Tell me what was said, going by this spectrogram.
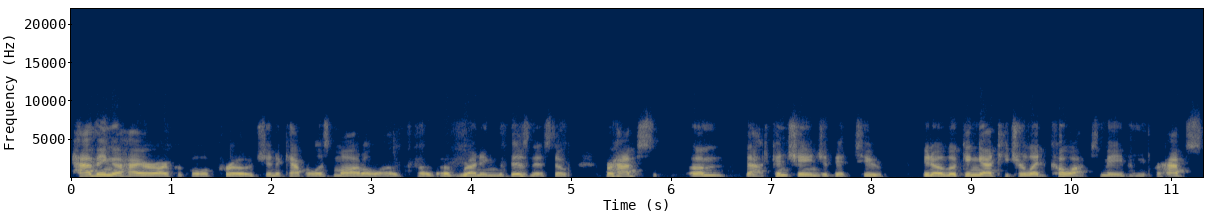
having a hierarchical approach in a capitalist model of, of, of running the business. So perhaps um, that can change a bit too. You know, looking at teacher-led co-ops, maybe perhaps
